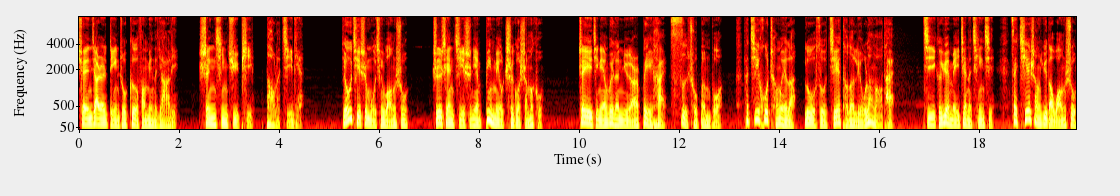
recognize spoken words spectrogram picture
全家人顶住各方面的压力，身心俱疲到了极点。尤其是母亲王叔，之前几十年并没有吃过什么苦，这几年为了女儿被害四处奔波，她几乎成为了露宿街头的流浪老太。几个月没见的亲戚，在街上遇到王叔，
